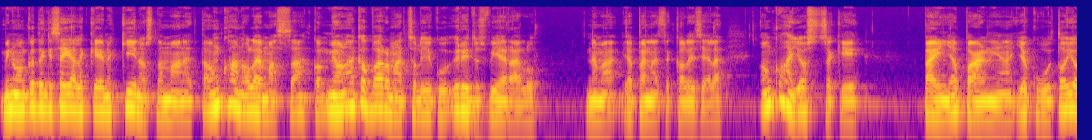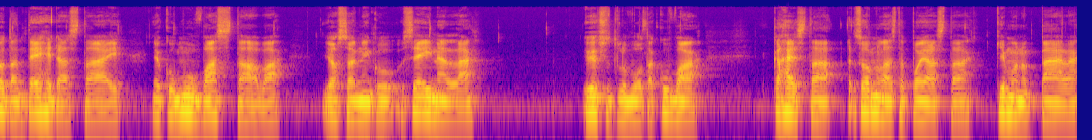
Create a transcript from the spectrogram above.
Minua on kuitenkin sen jälkeen nyt kiinnostamaan, että onkohan olemassa, kun minä olen aika varma, että se oli joku yritysvierailu, nämä japanilaiset, jotka oli siellä, onkohan jossakin päin Japania joku Toyotan tehdas tai joku muu vastaava, jossa on niin kuin seinällä 90-luvulta kuva kahdesta suomalaista pojasta kimonon päällä,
